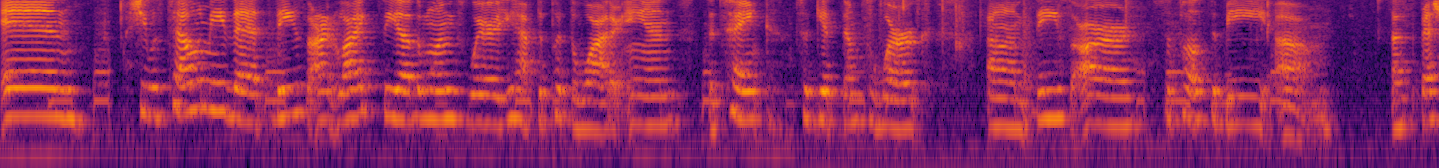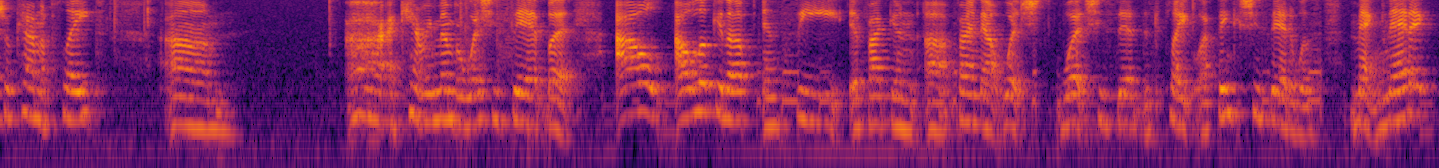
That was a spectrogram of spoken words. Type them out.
And she was telling me that these aren't like the other ones where you have to put the water in the tank to get them to work. Um, these are supposed to be um, a special kind of plate. Um, oh, I can't remember what she said, but I'll I'll look it up and see if I can uh, find out what she, what she said this plate. I think she said it was magnetic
